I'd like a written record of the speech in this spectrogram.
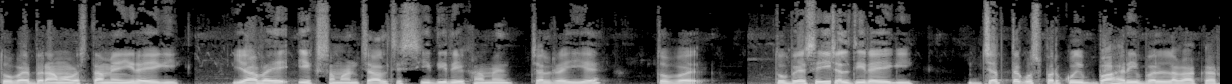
तो वह विराम अवस्था में ही रहेगी। या वह एक समान चाल से सीधी रेखा में चल रही है तो वह तो वैसे ही चलती रहेगी। जब तक उस पर कोई बाहरी बल लगाकर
